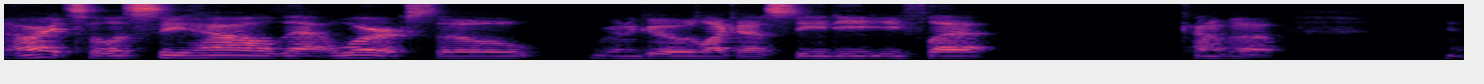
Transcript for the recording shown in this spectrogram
all right, so let's see how that works. So we're going to go like a C, D, E flat, kind of a you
